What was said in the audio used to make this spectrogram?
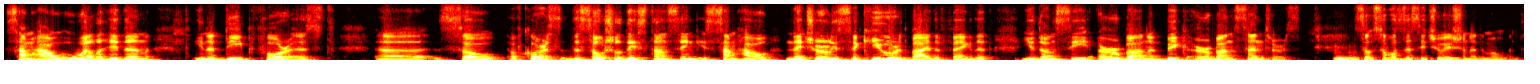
somehow well hidden in a deep forest. Uh, so, of course, the social distancing is somehow naturally secured by the fact that you don't see urban, big urban centers. Mm-hmm. So, so what's the situation at the moment?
